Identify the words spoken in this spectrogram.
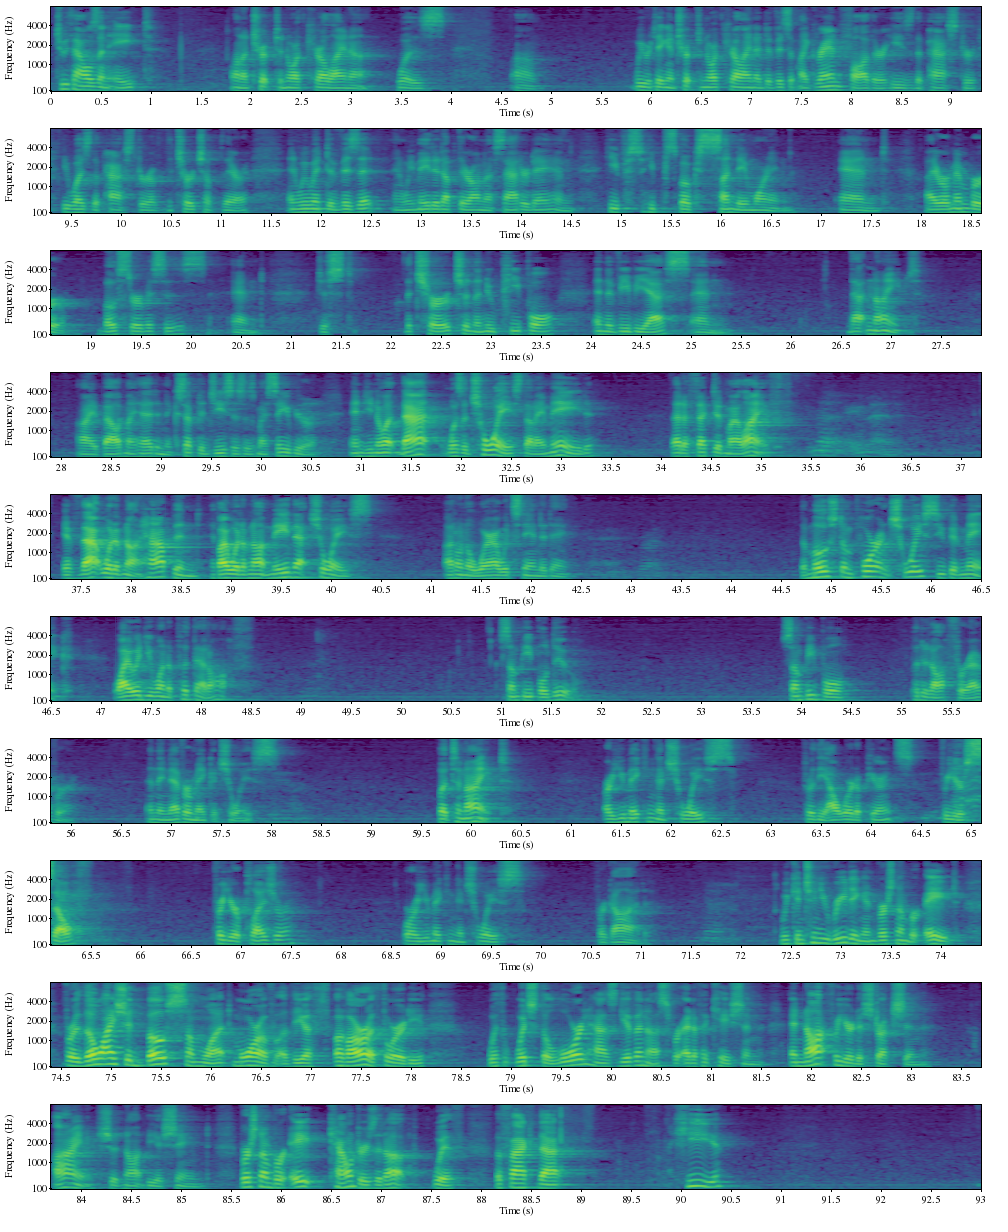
2008, on a trip to North Carolina, was um, we were taking a trip to North Carolina to visit my grandfather. He's the pastor. He was the pastor of the church up there, and we went to visit. And we made it up there on a Saturday, and he he spoke Sunday morning, and I remember both services and just the church and the new people and the VBS and that night, I bowed my head and accepted Jesus as my Savior. And you know what? That was a choice that I made that affected my life. Amen. If that would have not happened, if I would have not made that choice, I don't know where I would stand today. The most important choice you could make, why would you want to put that off? Some people do. Some people put it off forever and they never make a choice. But tonight, are you making a choice for the outward appearance, for yourself, for your pleasure, or are you making a choice for God? We continue reading in verse number 8 For though I should boast somewhat more of, the, of our authority, with which the Lord has given us for edification, and not for your destruction, I should not be ashamed. Verse number 8 counters it up with the fact that he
